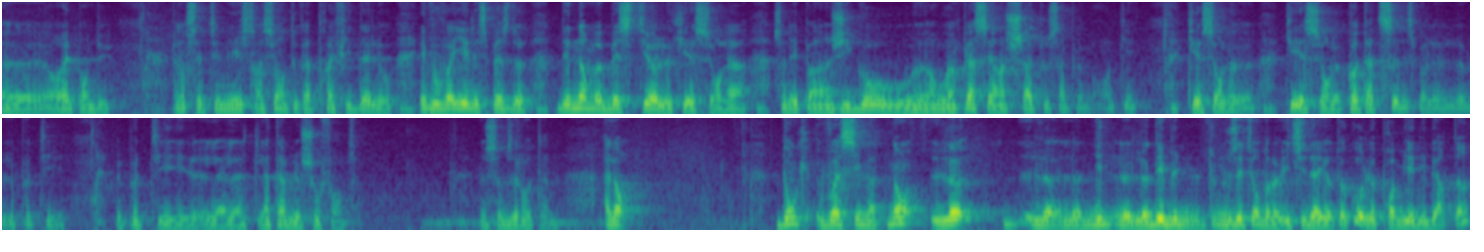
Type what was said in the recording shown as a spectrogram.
euh, répandue. Alors c'est une illustration en tout cas très fidèle. Et vous voyez l'espèce d'énorme bestiole qui est sur la... Ce n'est pas un gigot ou, un plat, c'est un chat tout simplement, qui est sur le, qui est sur le kotatsu, n'est-ce pas, le, petit, le petit, la, table chauffante. Nous sommes à l'automne. Alors, donc voici maintenant le le, début, nous étions dans le Ichida Yotoko, le premier libertin,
